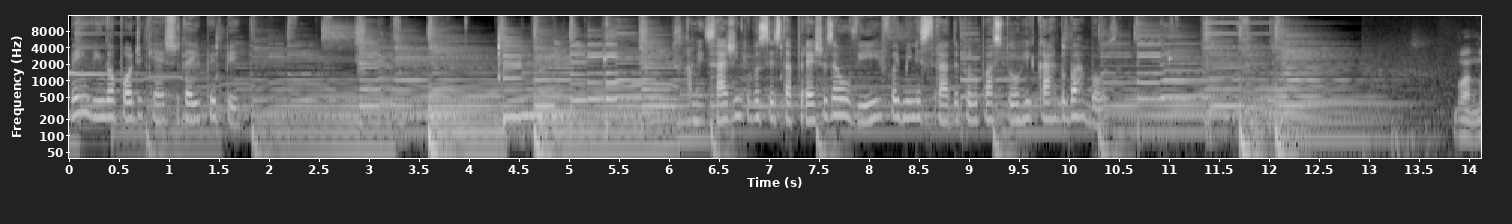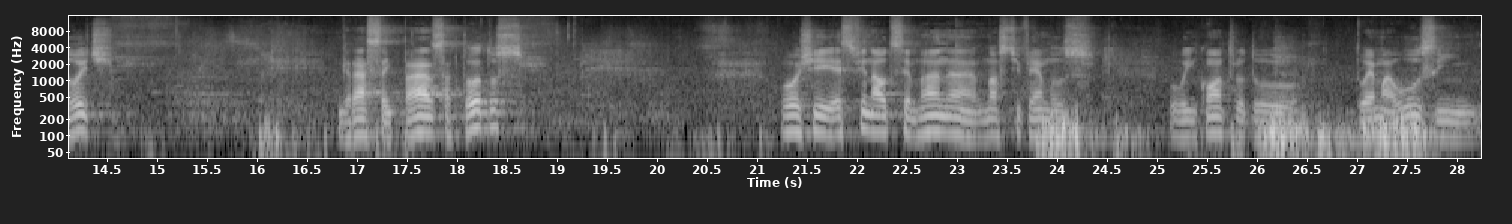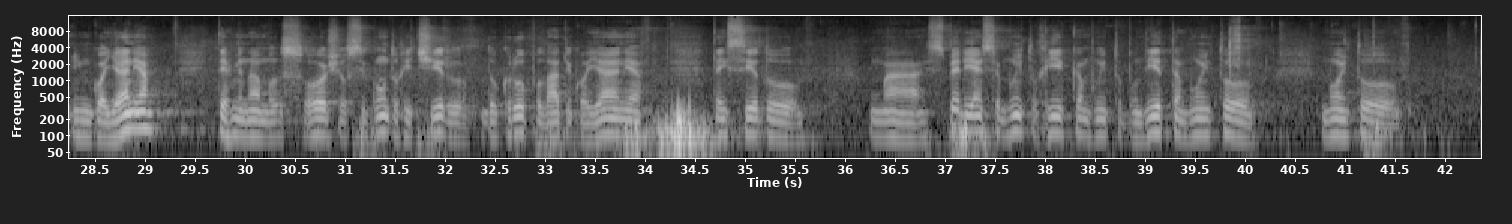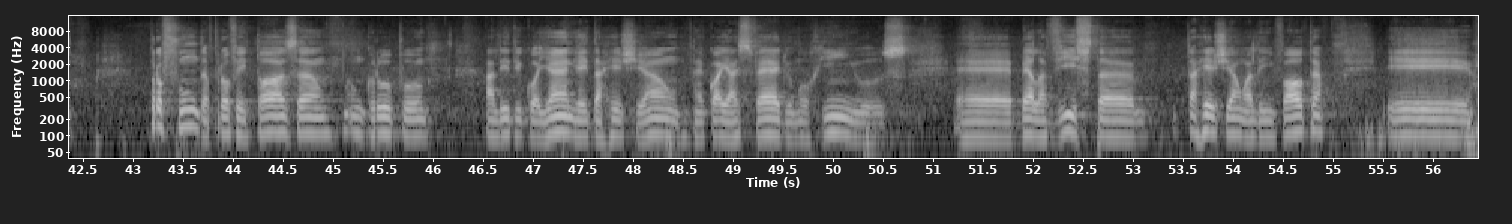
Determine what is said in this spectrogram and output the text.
Bem-vindo ao podcast da IPP. A mensagem que você está prestes a ouvir foi ministrada pelo pastor Ricardo Barbosa. Boa noite. Graça e paz a todos. Hoje, esse final de semana, nós tivemos o encontro do, do Emaús em, em Goiânia. Terminamos hoje o segundo retiro do grupo lá de Goiânia. Tem sido uma experiência muito rica, muito bonita, muito, muito profunda, proveitosa. Um grupo ali de Goiânia e da região, né, Goiás Velho, Morrinhos, é, Bela Vista, da região ali em volta. E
